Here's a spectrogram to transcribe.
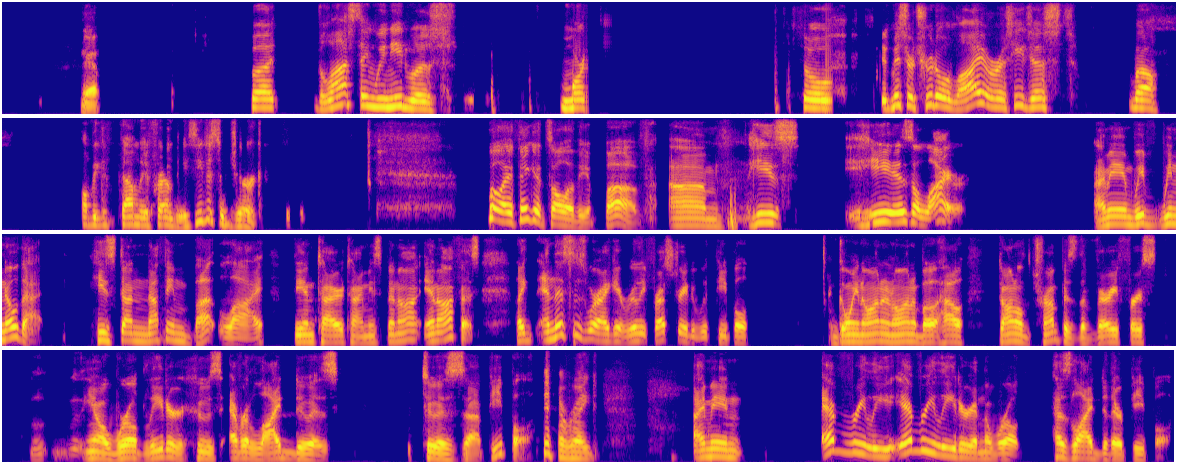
Yep. But the last thing we need was more. So, did Mr. Trudeau lie, or is he just, well, I'll be family friendly. Is he just a jerk? Well, I think it's all of the above. Um, he's he is a liar. I mean, we we know that. he's done nothing but lie the entire time he's been on in office. Like, and this is where I get really frustrated with people going on and on about how Donald Trump is the very first, you know, world leader who's ever lied to his to his uh, people. right. I mean, every every leader in the world has lied to their people.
